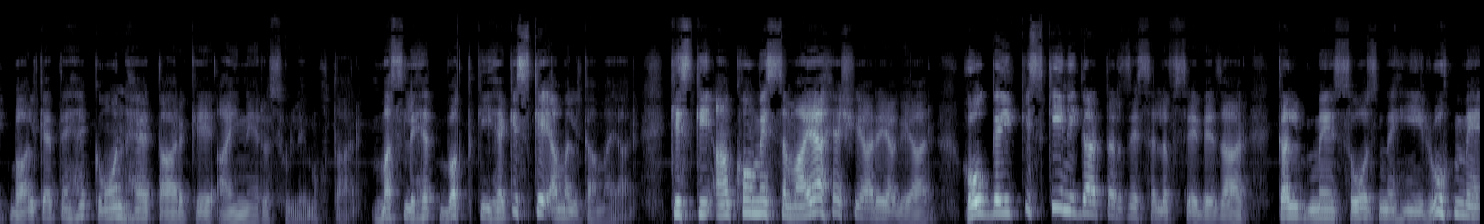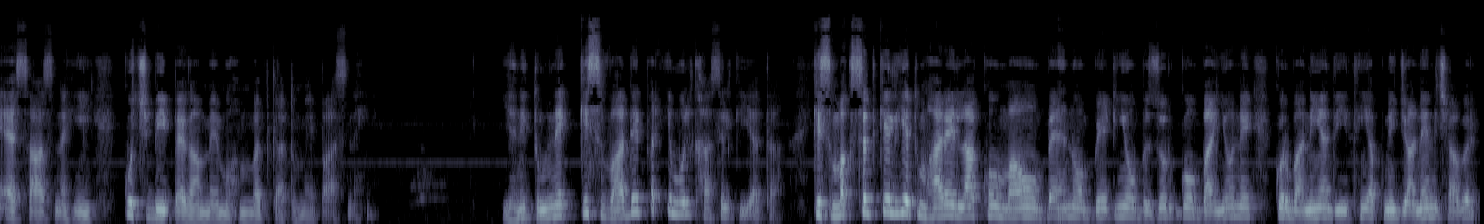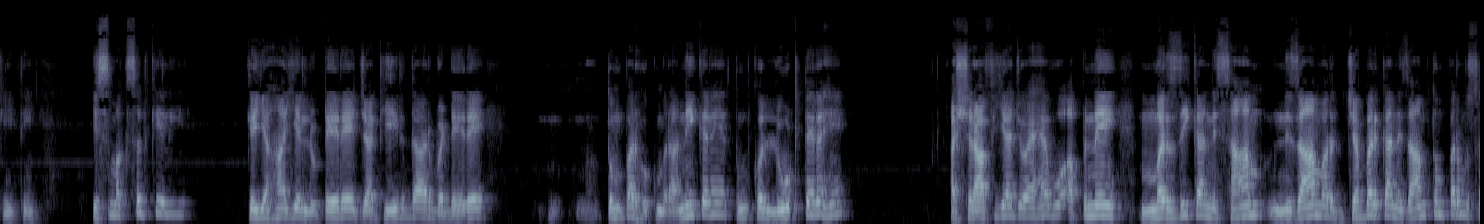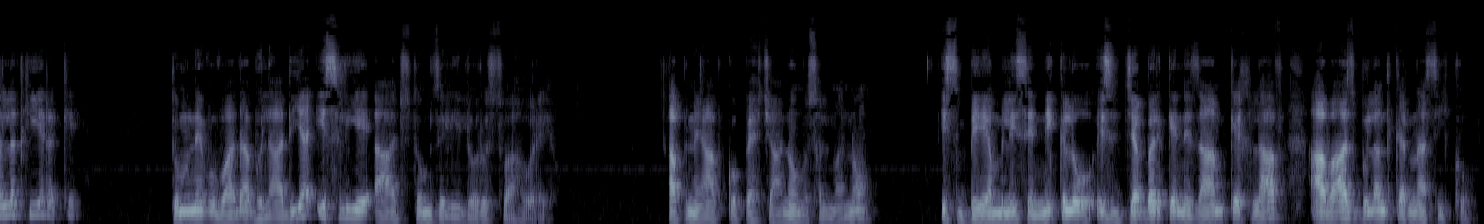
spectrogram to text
इकबाल कहते हैं, कौन है तार के आईने रसूल मुख्तार? मसलहत वक्त की है, किसके अमल का मैार किसकी आँखों में समाया है शियार अगयार? हो गई किसकी निगाह तर्ज सलफ से बेजार? कल्ब में सोज नहीं, रूह में एहसास नहीं, कुछ भी पैगाम मोहम्मद का तुम्हें पास नहीं। यानी तुमने किस वादे पर यह मुल्क हासिल किया था? किस मकसद के लिए तुम्हारे लाखों माओ, बहनों, बेटियों, बुज़ुर्गों, भाइयों ने कुर्बानियाँ दी थी, अपनी जानें निछावर की थी? इस मकसद के लिए कि यहाँ ये लुटेरे, जागीरदार, वडेरे तुम पर हुक्मरानी करें, तुमको लूटते रहें? अशराफिया जो है, वो अपने मर्ज़ी का निज़ाम निज़ाम और जबर का निज़ाम तुम पर मुसलत किए रखे। तुमने वो वादा भुला दिया, इसलिए आज तुम जलीलो रसवा हो रहे हो। अपने आप को पहचानो मुसलमानों। इस बेअमली से निकलो, इस जबर के निज़ाम के खिलाफ आवाज़ बुलंद करना सीखो।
